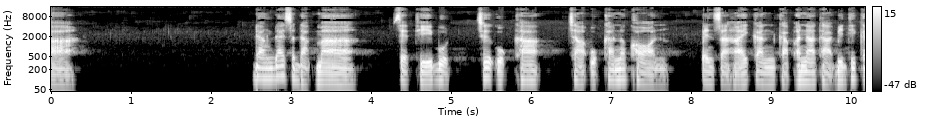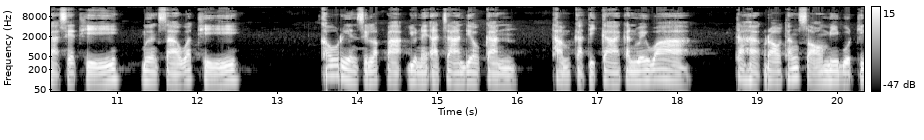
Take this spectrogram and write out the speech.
า ดังได้สดับมา เศรษฐีบุตร ชื่ออุกคะชาวอุกคนคร เป็นสหายกันกับอนาถบินทิกะเศรษฐี เมืองสาวัตถี เขาเรียนศิลปะอยู่ในอาจารย์เดียวกันทำกติกากันไว้ว่า ถ้าหากเราทั้งสองมีบุตรธิ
